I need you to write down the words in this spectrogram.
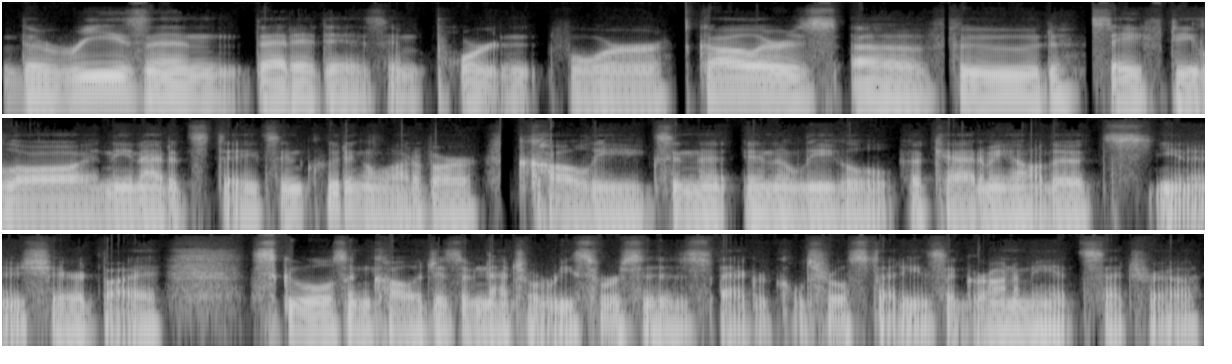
the reason that it is important for scholars of food safety law in the United States, including a lot of our colleagues in the in the legal academy, although it's you know shared by schools and colleges of natural resources, agricultural studies, agronomy, etc.,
